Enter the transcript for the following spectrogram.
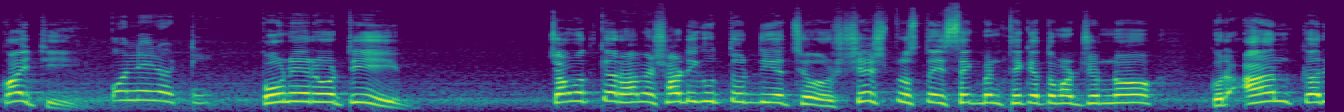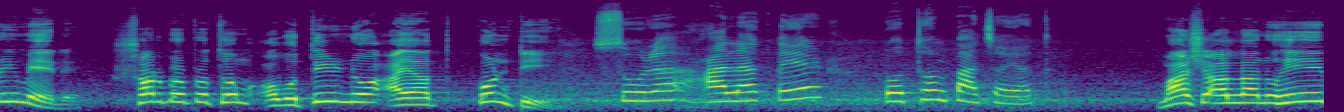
কয়টি? পনেরোটি। পনেরোটি। চমৎকারভাবে সঠিক উত্তর দিয়েছ। শেষ প্রশ্ন এই সেগমেন্ট থেকে তোমার জন্য। কোরআন করিমের সর্বপ্রথম অবতীর্ণ আয়াত কোনটি? সুরা আলাকের প্রথম পাঁচ আয়াত। মাশা আল্লাহ নুহিব।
